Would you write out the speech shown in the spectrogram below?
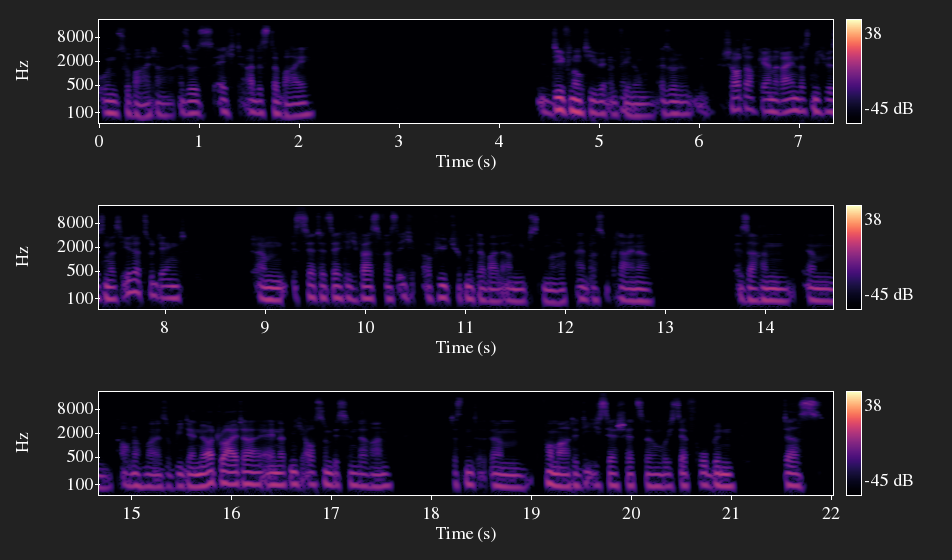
und so weiter. Also es ist echt alles dabei. Definitive okay. Empfehlung. Also schaut auch gerne rein, lasst mich wissen, was ihr dazu denkt. Ähm, ist ja tatsächlich was, was ich auf YouTube mittlerweile am liebsten mag. Einfach so kleine Sachen, ähm, auch nochmal, so wie der Nerdwriter erinnert mich auch so ein bisschen daran. Das sind ähm, Formate, die ich sehr schätze, wo ich sehr froh bin, dass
